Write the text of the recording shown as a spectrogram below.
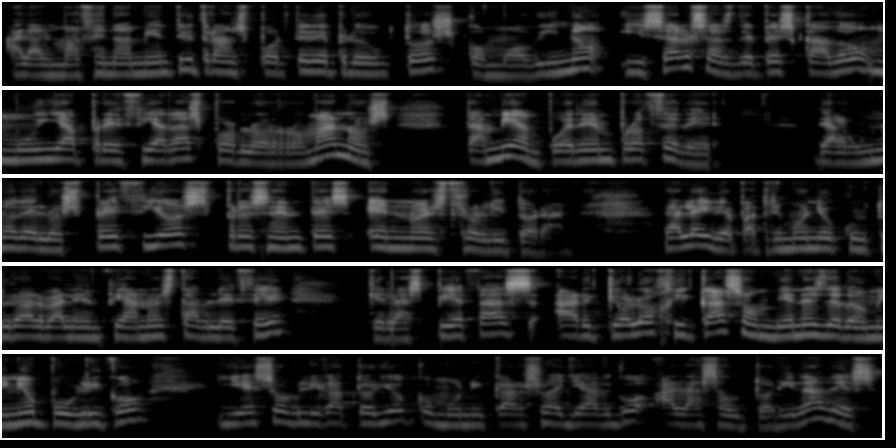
al almacenamiento y transporte de productos como vino y salsas de pescado muy apreciadas por los romanos. También pueden proceder de alguno de los pecios presentes en nuestro litoral. La Ley de Patrimonio Cultural Valenciano establece que las piezas arqueológicas son bienes de dominio público y es obligatorio comunicar su hallazgo a las autoridades.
